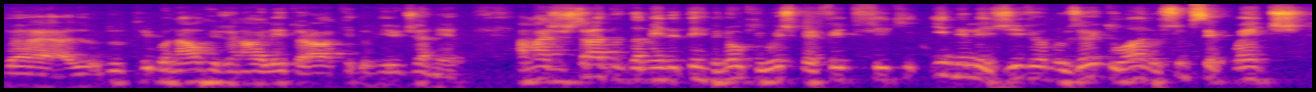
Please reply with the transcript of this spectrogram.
da, do Tribunal Regional Eleitoral aqui do Rio de Janeiro. A magistrada também determinou que o ex-prefeito fique inelegível nos oito anos subsequentes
